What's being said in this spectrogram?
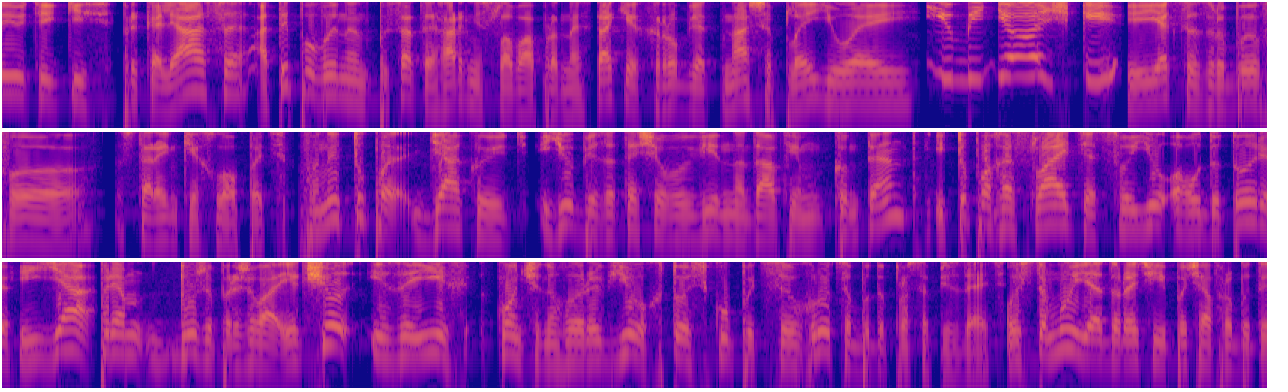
дають якісь приколяси, а ти повинен писати гарні слова про них, так як роблять наше Play.ua. Юбідяшки! І як це зробив о, старенький хлопець. Вони тупо дякують Юбі за те, що він надав їм контент, і тупо гаслайтять свою аудиторію. І я прям дуже переживаю. Якщо із-за їх конченого рев'ю хтось купить цю гру, це буде просто піздець. Ось тому я, до речі, і почав робити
